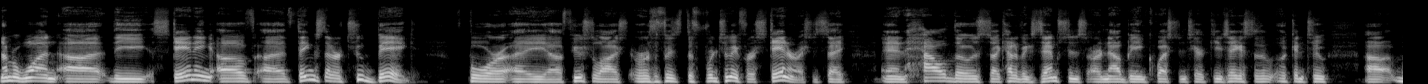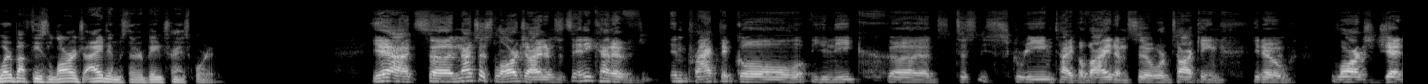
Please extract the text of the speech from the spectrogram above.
Number one, uh, the scanning of uh, things that are too big for a uh, fuselage, or for, too big for a scanner, I should say, and how those uh, kind of exemptions are now being questioned here. Can you take us a look into uh, what about these large items that are being transported? Yeah, it's uh, not just large items; it's any kind of impractical, unique to screen type of item. So we're talking, you know, large jet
